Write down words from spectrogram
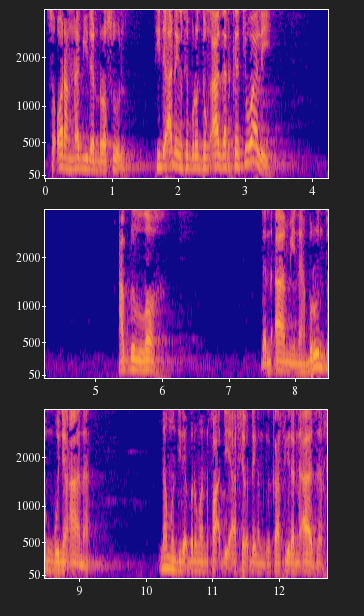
seorang nabi dan rasul. Tidak ada yang seberuntung Azar kecuali Abdullah dan Aminah beruntung punya anak namun tidak bermanfaat di akhirat dengan kekafiran azar.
